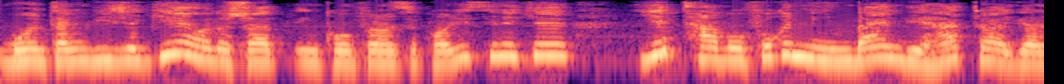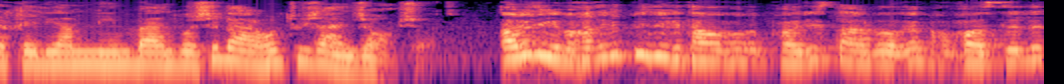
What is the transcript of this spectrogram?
مهمترین ویژگی حالا شاید این کنفرانس پاریس اینه که یه توافق نیمبندی حتی اگر خیلی هم نیمبند باشه به حال توش انجام شد. آره دیگه بخاطر که توافق پاریس در واقع حاصل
